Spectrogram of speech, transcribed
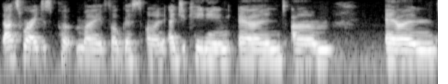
that's where I just put my focus on educating and um, and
